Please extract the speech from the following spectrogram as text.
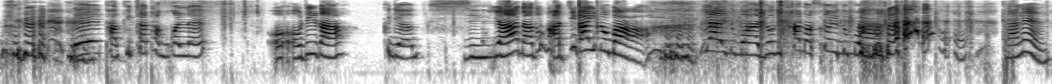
내 바퀴차 타고 갈래? 어 어딜 가? 그냥 씨. 야 나도 같이 가 이놈아. 야 이놈아 여기 사놨어 이놈아. 나는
